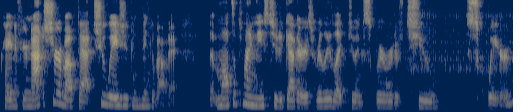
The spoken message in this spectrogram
Okay, and if you're not sure about that, two ways you can think about it. That multiplying these two together is really like doing square root of 2 squared.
